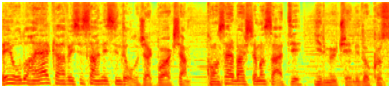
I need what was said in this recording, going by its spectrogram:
Beyoğlu Hayal Kahvesi sahnesinde olacak bu akşam. Konser başlama saati 23.59.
